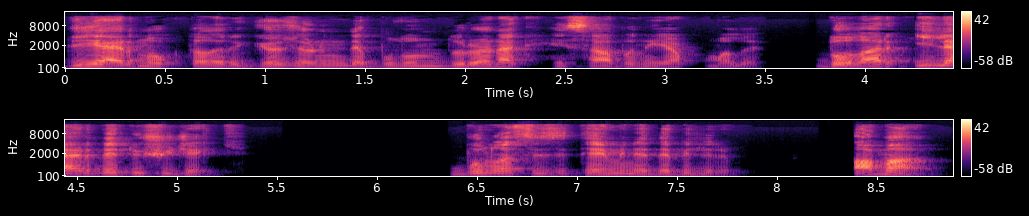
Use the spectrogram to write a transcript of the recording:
diğer noktaları göz önünde bulundurarak hesabını yapmalı. Dolar ileride düşecek. Buna sizi temin edebilirim. Ama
